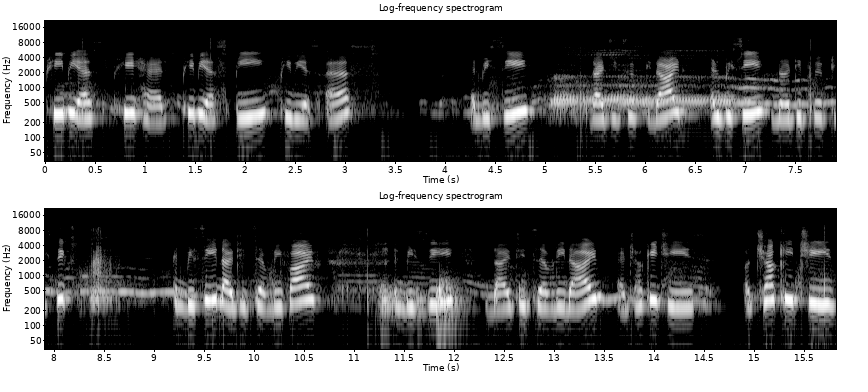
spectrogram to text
PBS P-Head, PBS-B, PBS-S, NBC, 1959, NBC, 1956, NBC, 1975, NBC, 1979, and Chuck E. Cheese, a Chuck E. Cheese,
